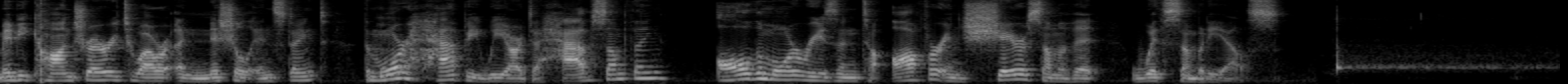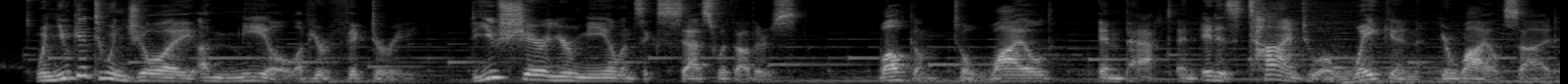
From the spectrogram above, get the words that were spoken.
Maybe contrary to our initial instinct, the more happy we are to have something, all the more reason to offer and share some of it with somebody else. When you get to enjoy a meal of your victory, do you share your meal and success with others? Welcome to Wild Impact, and it is time to awaken your wild side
